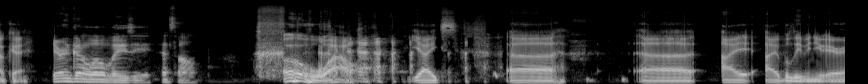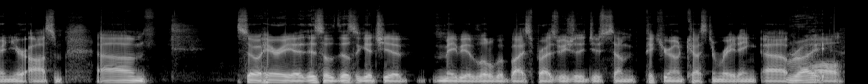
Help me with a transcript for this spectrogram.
okay. Aaron got a little lazy. That's all. Oh wow! Yikes. Uh, uh, I I believe in you, Aaron. You're awesome. Um, so Harry, this will this will get you maybe a little bit by surprise. We usually do some pick your own custom rating. Uh, Right. Paul,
